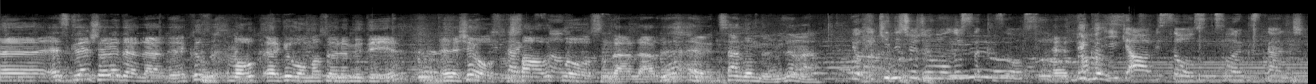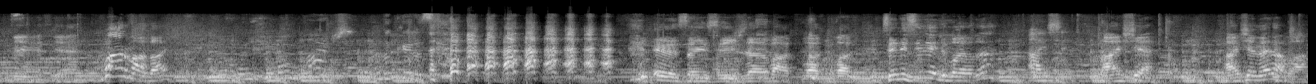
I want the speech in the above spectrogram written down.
ee, eskiden şöyle derlerdi. Kız olup erkek olması önemli değil. Ee, şey olsun, ki sağlıklı sağlıklı. olsun derlerdi. Evet, sen de onu dedin değil mi? Yok ikinci çocuğum olursa kız olsun. Evet, bir Ama kız- ilk abisi olsun sonra kız kardeşim. Evet yani. Var mı aday? Var. Bakarız. evet sayın seyirciler bak bak bak. Senin isim neydi bu arada? Ayşe. Ayşe. Ayşe merhaba.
